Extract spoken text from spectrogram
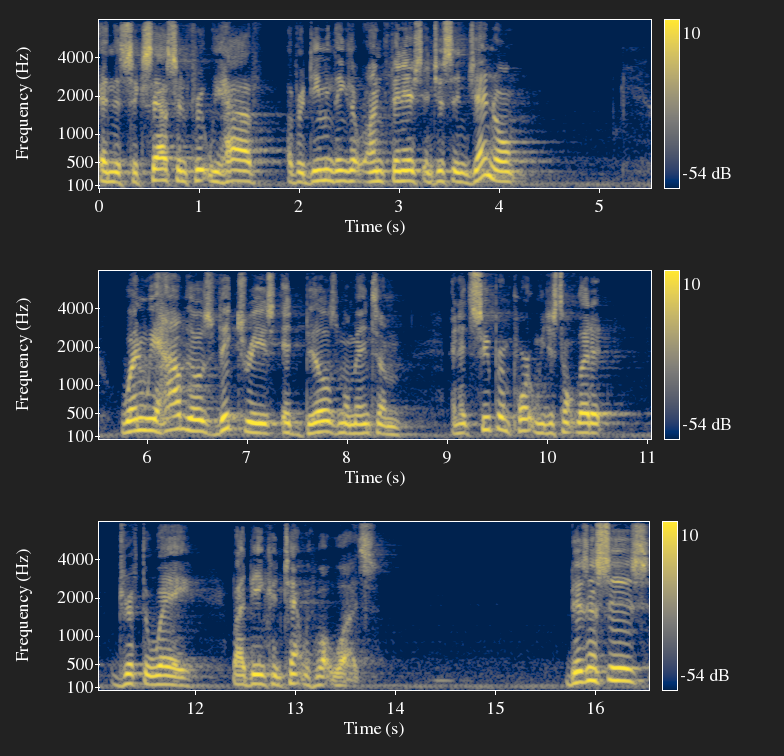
and the success and fruit we have of redeeming things that were unfinished and just in general, when we have those victories, it builds momentum. And it's super important we just don't let it drift away by being content with what was. Businesses,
